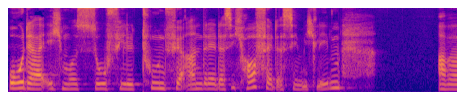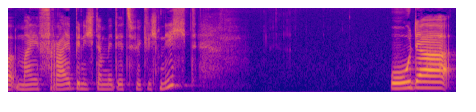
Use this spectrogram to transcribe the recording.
Oder ich muss so viel tun für andere, dass ich hoffe, dass sie mich lieben. Aber mal frei bin ich damit jetzt wirklich nicht. Oder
